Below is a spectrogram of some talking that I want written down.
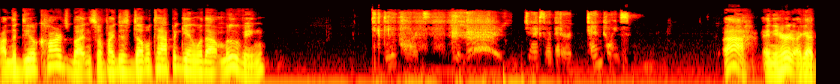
on the deal cards button. So if I just double tap again without moving, Deal cards. Jacks are better. Ten coins. Ah, and you heard I got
